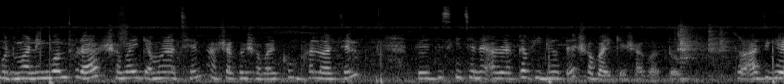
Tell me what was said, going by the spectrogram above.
গুড মর্নিং বন্ধুরা। সবাই কেমন আছেন? আশা করি সবাই খুব ভালো আছেন। তো দিস কিচেনে আরও একটা ভিডিওতে সবাইকে স্বাগত। তো আজকে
